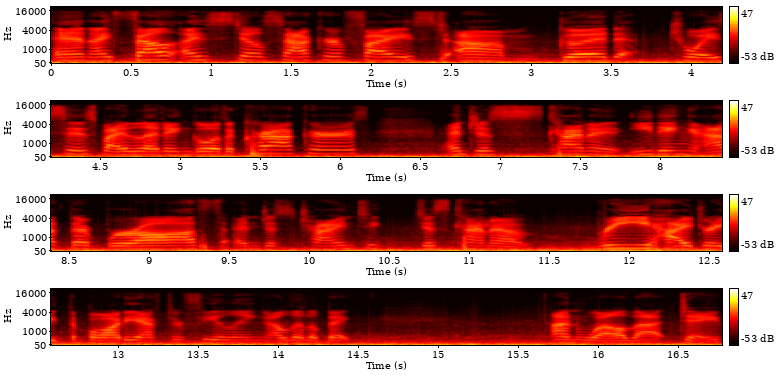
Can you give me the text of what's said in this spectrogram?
and I felt I still sacrificed um, good choices by letting go of the crackers and just kind of eating at the broth and just trying to just kind of rehydrate the body after feeling a little bit unwell that day.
